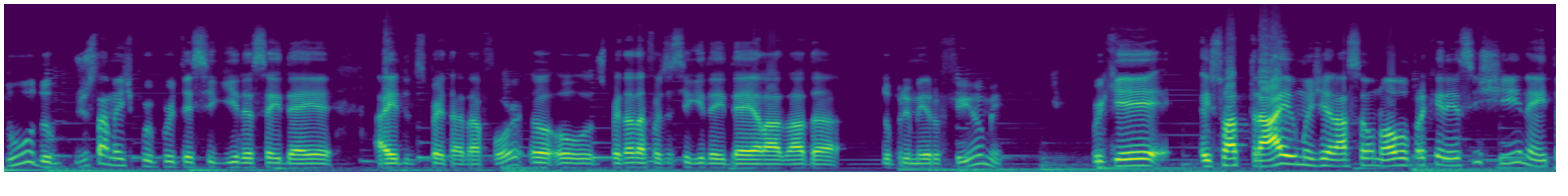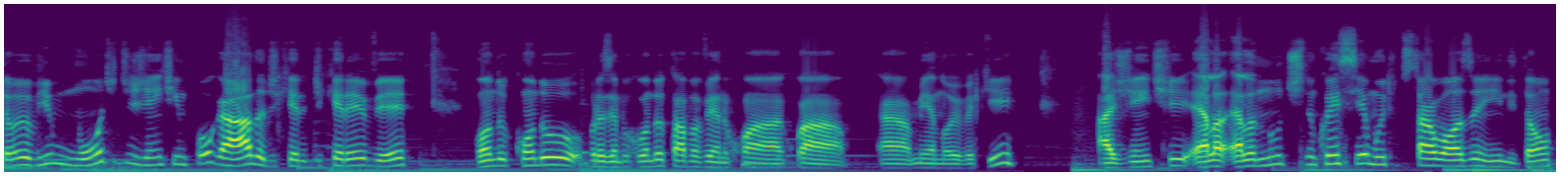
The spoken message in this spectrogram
tudo, justamente por, por ter seguido essa ideia aí do Despertar da Força, ou, ou Despertar da Força seguida a ideia lá, lá da, do primeiro filme, porque isso atrai uma geração nova para querer assistir, né? Então eu vi um monte de gente empolgada de, querer, de querer ver. Quando, quando, por exemplo, quando eu tava vendo com a, com a, a minha noiva aqui, a gente, ela, ela não, não conhecia muito de Star Wars ainda, então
